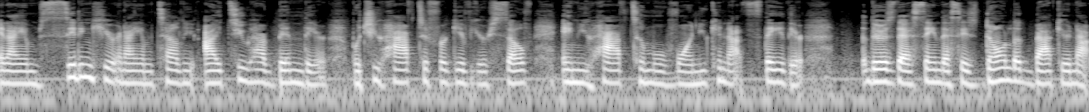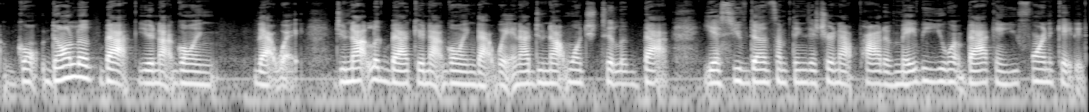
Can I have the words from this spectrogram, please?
And I am sitting here and I am telling you, I too have been there. But you have to forgive yourself and you have to move on. You cannot stay there there's that saying that says don't look back you're not going don't look back you're not going that way. Do not look back you're not going that way. And i do not want you to look back. Yes you've done some things that you're not proud of. Maybe you went back and you fornicated.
